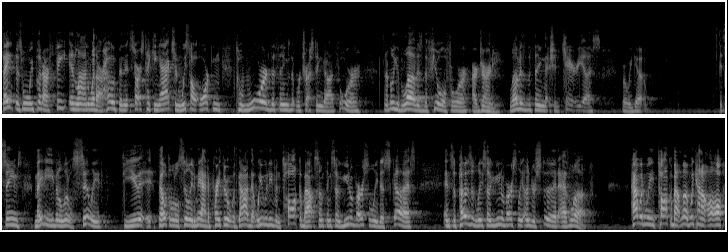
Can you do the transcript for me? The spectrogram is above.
faith is when we put our feet in line with our hope and it starts taking action. We start walking toward the things that we're trusting God for. And I believe love is the fuel for our journey. Love is the thing that should carry us where we go. It seems maybe even a little silly to you. It felt a little silly to me. I had to pray through it with God that we would even talk about something so universally discussed and supposedly so universally understood as love. How would we talk about love? We kind of all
